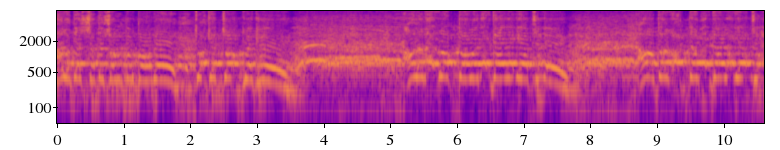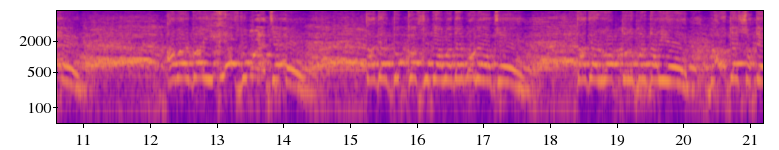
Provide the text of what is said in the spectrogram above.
ভারতের সাথে সম্পর্ক হবে, চোখে চোখ রেখে। তাদের দুঃখ স্মৃতি আমাদের মনে আছে। তাদের রক্তের উপর দাঁড়িয়ে ভারতের সাথে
